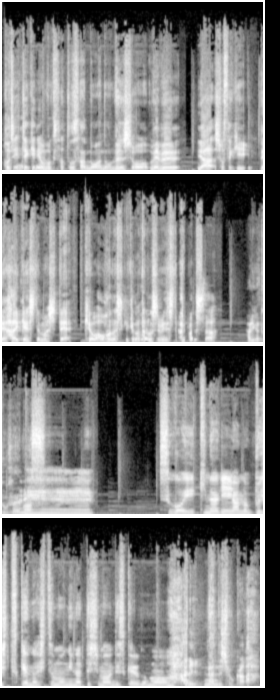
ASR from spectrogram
個人的には僕佐藤さんのあの文章をウェブや書籍で拝見してまして、今日はお話聞くの楽しみにしておりました。ありがとうございます。へーすごいいきなりあのぶしつけな質問になってしまうんですけれどもはい、何でしょうか。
